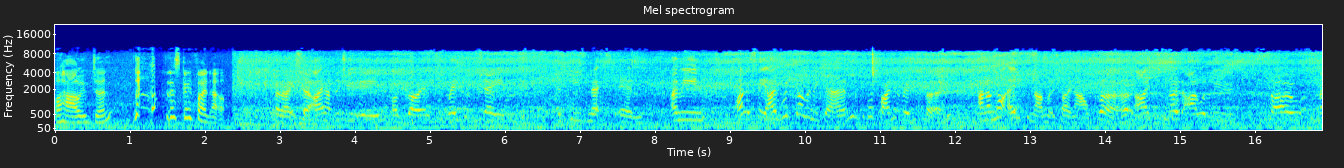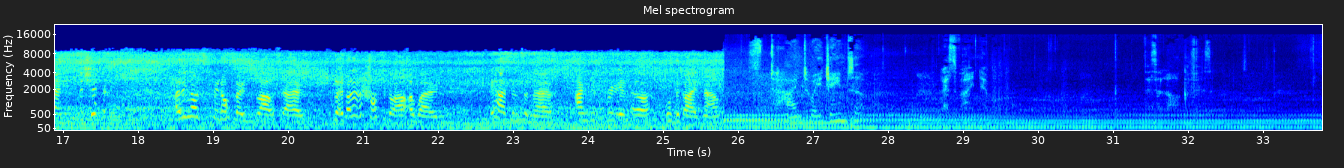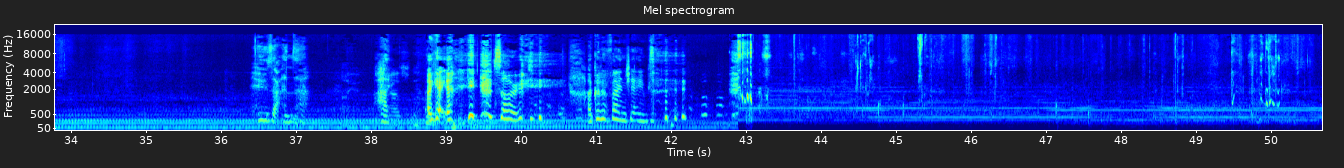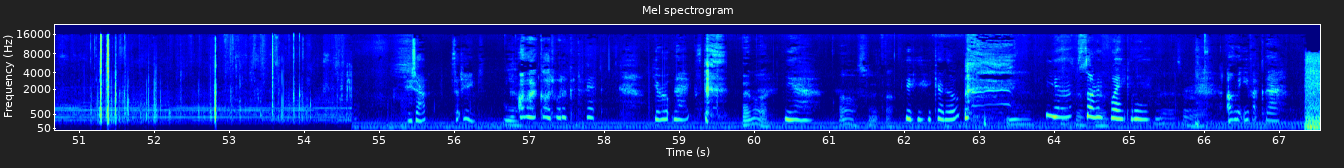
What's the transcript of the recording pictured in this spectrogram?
or how we've done. Let's go find out. Alright, so I have the duty of going to wake up James if he's next in. I mean, honestly, I would go in again because I find it really fun. And I'm not aching that much right now, but I just know that I will lose so many positions. I think I'll spin off those as well, so but if I don't have to go out, I won't. It has been fun though. I'm just rooting for all the guys now. It's time to wake James up. Let's find him. There's a lot of us. Who's that in there? Hi. Okay, sorry. I gotta find James. Who's that? Is that James? Yeah. Oh my god, what a good fit. You're up next. Am I? yeah. Oh, super. Get up. yeah, sorry for waking you. I'll meet you back there.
